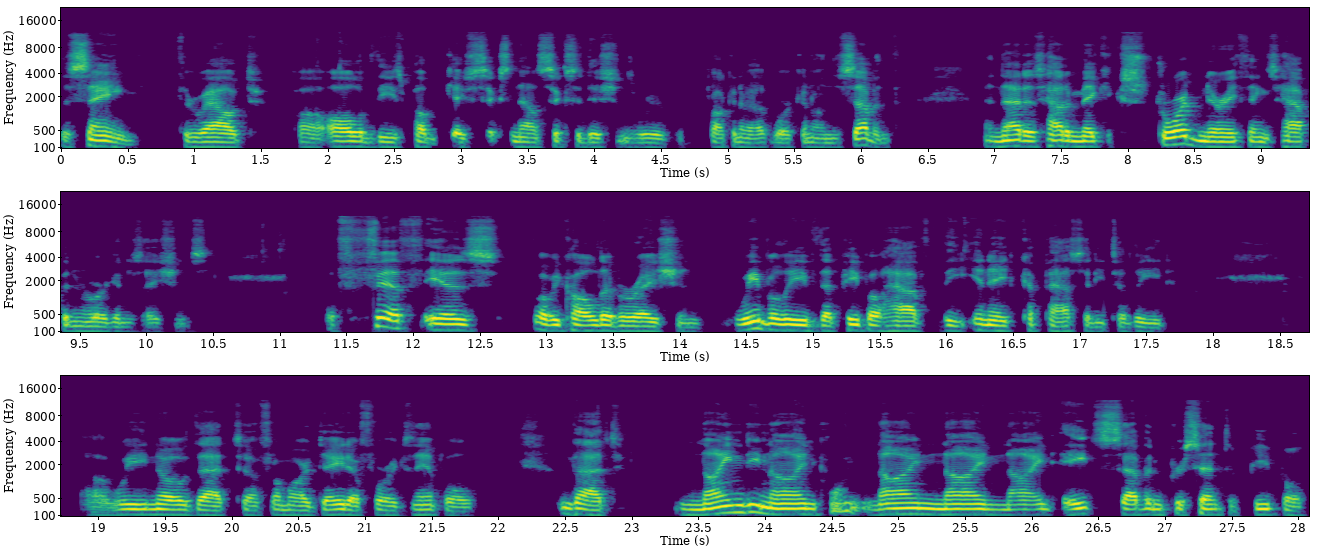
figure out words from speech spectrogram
the same throughout uh, all of these publications, six now six editions. We're talking about working on the seventh, and that is how to make extraordinary things happen in organizations. The fifth is what we call liberation. We believe that people have the innate capacity to lead. Uh, we know that uh, from our data, for example, that 99.99987% of people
